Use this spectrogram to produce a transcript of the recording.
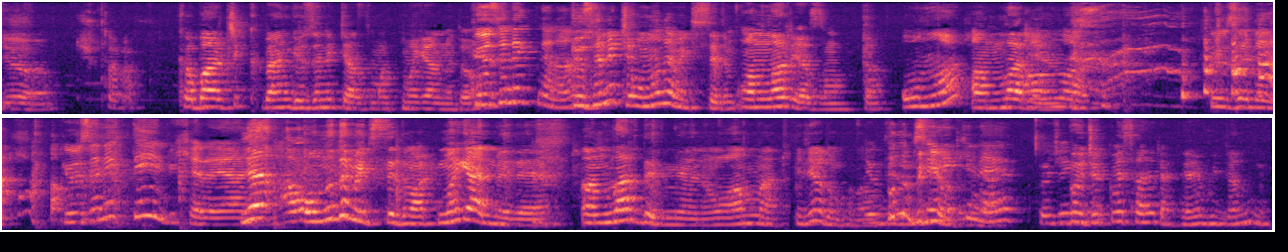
Yo. Şu taraf. Kabarcık, ben gözenek yazdım aklıma gelmedi o. Gözenek ne lan? gözenek onu demek istedim. Anlar yazdım hatta. Onlar? Anlar yani. Anlar. Gözenek. Gözenek değil bir kere yani. Ya onu demek istedim aklıma gelmedi. Anlar dedim yani o anlar. Biliyordum bunu. Yok, bunu biliyordum. seninki ne? Böcek. Böcek vesaire. He mı?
